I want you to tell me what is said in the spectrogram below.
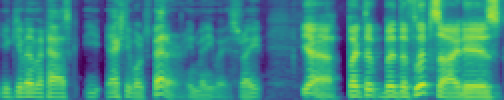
you give them a task it actually works better in many ways right yeah but the but the flip side is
